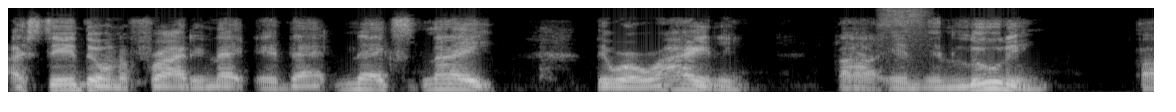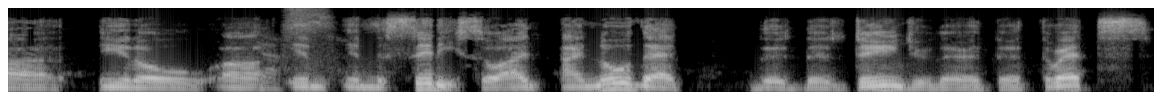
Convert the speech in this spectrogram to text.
I stayed there on a Friday night, and that next night they were rioting uh, Yes. and, and looting. Uh, you know, uh, in Yes. in the city. So I I know that there, there's danger. There there are threats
